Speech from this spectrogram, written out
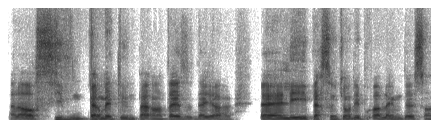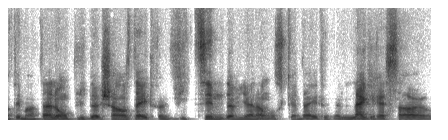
Alors, si vous me permettez une parenthèse, d'ailleurs, euh, les personnes qui ont des problèmes de santé mentale ont plus de chances d'être victimes de violence que d'être l'agresseur.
